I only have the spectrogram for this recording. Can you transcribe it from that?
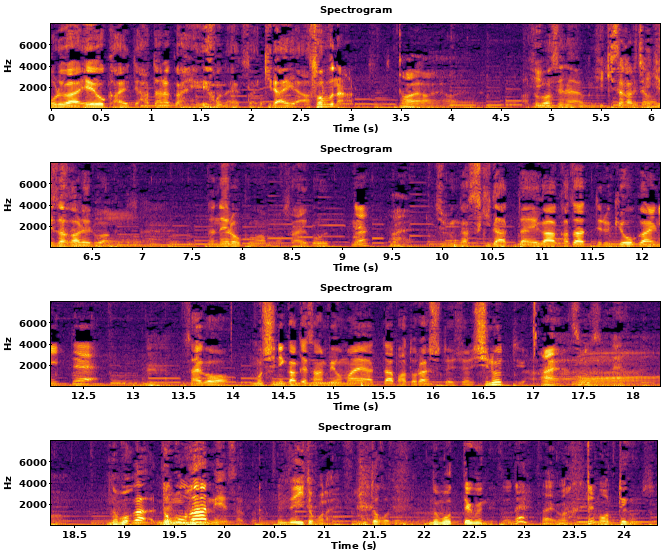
俺は絵を描いて働かへんようなやつは嫌いや遊ぶなってはいはいはい。遊ばせないわけ引き裂かれちゃうん引き裂かれるわけですでネロ君はもう最後ねはい。自分が好きだった絵が飾ってる教会に行ってうん。最後もう死にかけ3秒前やったパトラッシュと一緒に死ぬっていう話、はい。そうですね。どこがどこが名作なの？全然いいとこないです。いいとこで登っていくんですよね、最後はね。持っていくんですよ。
